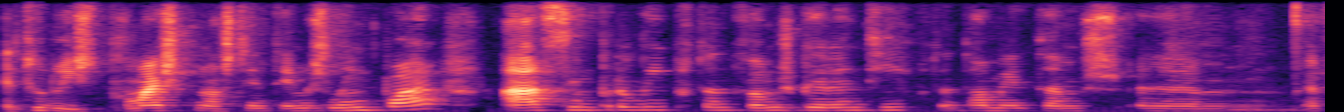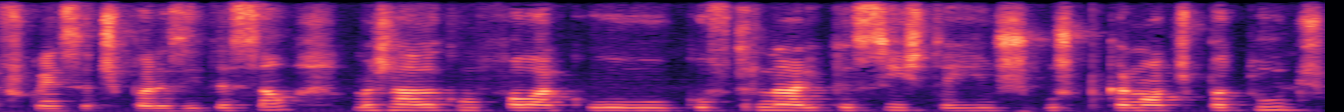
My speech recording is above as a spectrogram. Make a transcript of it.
é tudo isto. Por mais que nós tentemos limpar, há sempre ali, portanto, vamos garantir, portanto, aumentamos um, a frequência de desparasitação, mas nada como falar com o, com o veterinário que assiste aí os, os pecanotes patudos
